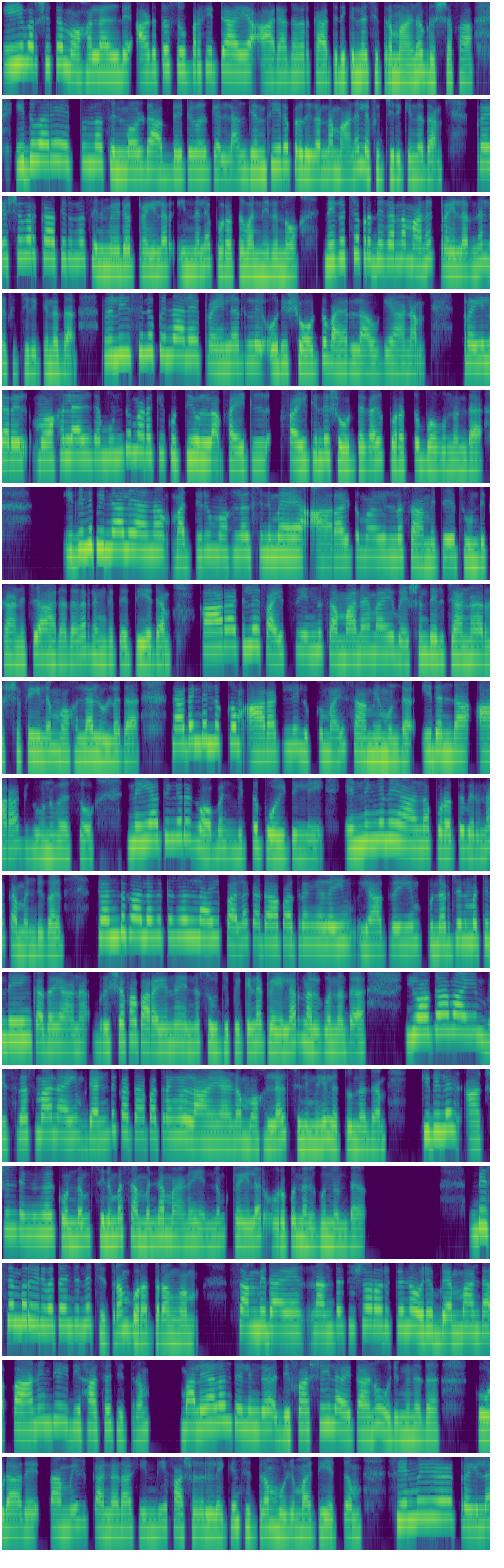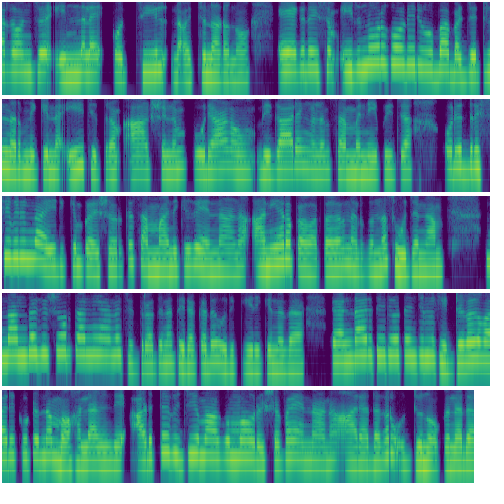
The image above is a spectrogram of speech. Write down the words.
ഈ വർഷത്തെ മോഹൻലാലിന്റെ അടുത്ത സൂപ്പർ ഹിറ്റായ ആരാധകർ കാത്തിരിക്കുന്ന ചിത്രമാണ് വൃഷഭ. ഇതുവരെ എത്തുന്ന സിനിമകളുടെ അപ്ഡേറ്റുകൾക്കെല്ലാം ഗംഭീര പ്രതികരണമാണ് ലഭിച്ചിരിക്കുന്നത്. പ്രേക്ഷകർ കാത്തിരുന്ന സിനിമയുടെ ട്രെയിലർ ഇന്നലെ പുറത്തു വന്നിരുന്നു മികച്ച പ്രതികരണമാണ് ട്രെയിലറിന് ലഭിച്ചിരിക്കുന്നത്. റിലീസിനു പിന്നാലെ ട്രെയിലറിലെ ഒരു ഷോട്ട് വൈറലാവുകയാണ്. ട്രെയിലറിൽ മോഹൻലാലിന്റെ മുണ്ട് മടക്കി കുത്തിയുള്ള ഫൈറ്റിന്റെ ഷോട്ടുകൾ പുറത്തുപോകുന്നുണ്ട്. ഇതിന് പിന്നാലെയാണ് മറ്റൊരു മോഹൻലാൽ സിനിമയായ ആറാട്ടുമായുള്ള സാമ്യത്തെ ചൂണ്ടിക്കാണിച്ച് ആരാധകർ രംഗത്തെത്തിയത്. ആറാട്ടിലെ ഫൈറ്റ് സീനിന് സമാനമായ വേഷം ധരിച്ചാണ് ഋഷഭയിലും മോഹൻലാൽ ഉള്ളത്. നടന്റെ ലുക്കും ആറാട്ടിലെ ലുക്കുമായി സാമ്യമുണ്ട്. ഇതെന്താ ആറാട്ട് യൂണിവേഴ്സോ? നെയ്യാറ്റിൻകര ഗോപൻ വിട്ടുപോയിട്ടില്ലേ? എന്നിങ്ങനെയാണ് പുറത്തു വരുന്ന കമന്റുകൾ. രണ്ടു കാലഘട്ടങ്ങളിലായി പല കഥാപാത്രങ്ങളെയും യാത്രയും പുനർജന്മത്തിന്റെയും കഥയാണ് ഋഷഫ പറയുന്നത് എന്ന് സൂചിപ്പിക്കുന്ന ട്രെയിലർ നൽകുന്നത്. യോദ്ധാവായും ബിസിനസ്മാനായും രണ്ട് കഥാപാത്രങ്ങളിലായാണ് മോഹൻലാൽ സിനിമയിൽ എത്തുന്നത്. കിടിലൻ ആക്ഷൻ രംഗങ്ങൾ കൊണ്ടും സിനിമ സമ്പന്നമാണ് എന്നും ട്രെയിലർ ഉറപ്പ് നൽകുന്നുണ്ട്. ഡിസംബർ ഇരുപത്തിയഞ്ചിന് ചിത്രം പുറത്തിറങ്ങും. സംവിധായകൻ നന്ദകിഷോർ ഒരുക്കുന്ന ഒരു ബ്രഹ്മാണ്ട പാൻ ഇതിഹാസ ചിത്രം മലയാളം തെലുങ്ക് ദ്വിഭാഷയിലായിട്ടാണ് ഒരുങ്ങുന്നത്. കൂടാതെ തമിഴ് കന്നഡ ഹിന്ദി ഭാഷകളിലേക്കും ചിത്രം മൊഴിമാറ്റിയെത്തും. സിനിമയുടെ ട്രെയിലർ ലോഞ്ച് ഇന്നലെ കൊച്ചിയിൽ വെച്ച് നടന്നു. ഏകദേശം ഇരുന്നൂറ് കോടി രൂപ ബഡ്ജറ്റിൽ നിർമ്മിക്കുന്ന ഈ ചിത്രം ആക്ഷനും പുരാണവും വികാരങ്ങളും സമന്വയിപ്പിച്ച ഒരു ദൃശ്യവിരുന്നായിരിക്കും പ്രേക്ഷകർക്ക് സമ്മാനിക്കുക എന്നാണ് അണിയറ പ്രവർത്തകർ നൽകുന്ന സൂചന. നന്ദകിഷോർ തന്നെയാണ് ചിത്രത്തിന് തിരക്കഥ ഒരുക്കിയിരിക്കുന്നത്. രണ്ടായിരത്തി ഇരുപത്തിയഞ്ചിൽ ഹിറ്റുകൾ വാരിക്കൂട്ടുന്ന മോഹൻലാലിന്റെ അടുത്ത വിജയമാകുമോ ഋഷഭ എന്നാണ് ആരാധകർ ഉറ്റുനോക്കുന്നത്.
